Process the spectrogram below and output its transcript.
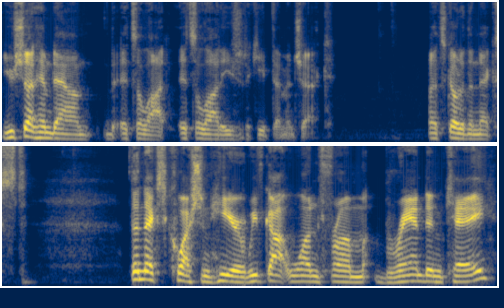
you shut him down, it's a lot. It's a lot easier to keep them in check. Let's go to the next the next question here. We've got one from Brandon K.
